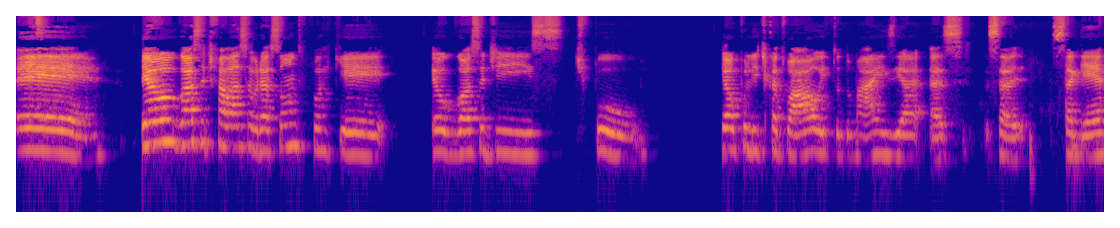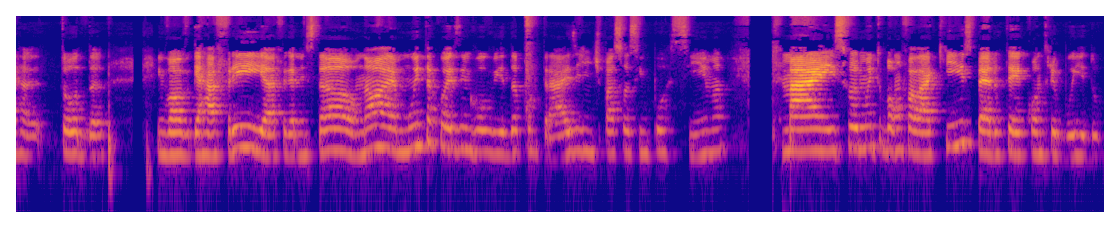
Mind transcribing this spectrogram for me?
É, eu gosto de falar sobre o assunto porque eu gosto de, tipo, geopolítica atual e tudo mais, e a, a, essa, essa guerra toda envolve Guerra Fria, Afeganistão, não, é muita coisa envolvida por trás, e a gente passou assim por cima. Mas foi muito bom falar aqui, espero ter contribuído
